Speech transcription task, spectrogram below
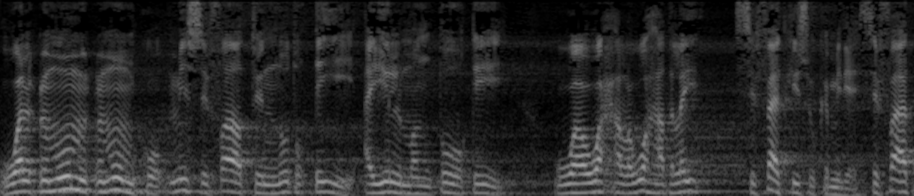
waalcumuumu cumuumku min sifaati nudqi ay ilmantuuqi waa waxa lagu hadlay sifaadkiisuu ka mid yahay. Sifaat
